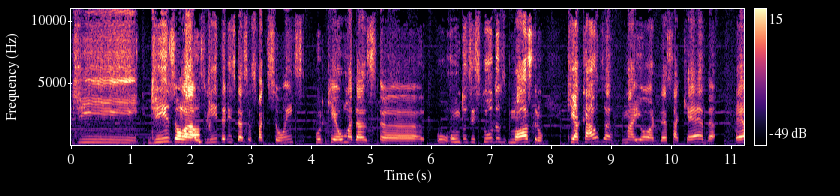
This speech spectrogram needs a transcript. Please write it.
de, de isolar os líderes dessas facções, porque uma das, uh, um dos estudos mostram que a causa maior dessa queda é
